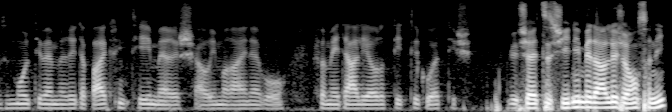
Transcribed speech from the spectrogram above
aus dem Multivemerida Biking Team. Er ist auch immer einer, der für Medaille oder Titel gut ist. Wie schätzt du seine Medaillenchancen ein?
